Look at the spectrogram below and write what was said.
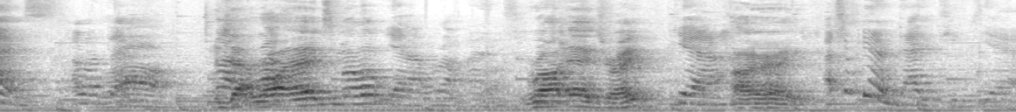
eggs. How about that? Raw. Is that raw eggs, Melo? Yeah, raw eggs. Raw eggs, right? Yeah. All right. I should be on daddy team, yeah.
